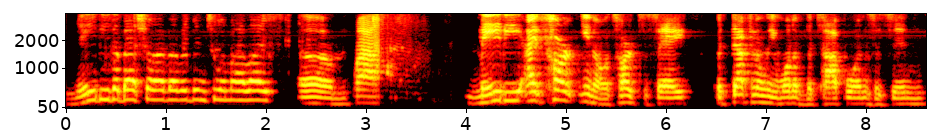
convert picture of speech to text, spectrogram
maybe the best show I've ever been to in my life. Um, wow. Maybe it's hard, you know, it's hard to say, but definitely one of the top ones that's in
